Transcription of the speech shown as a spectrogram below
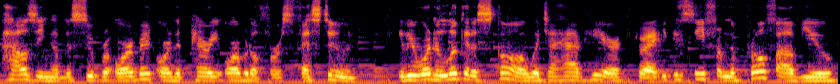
housing of the supraorbit or the periorbital first festoon. If you were to look at a skull, which I have here, right. you can see from the profile view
